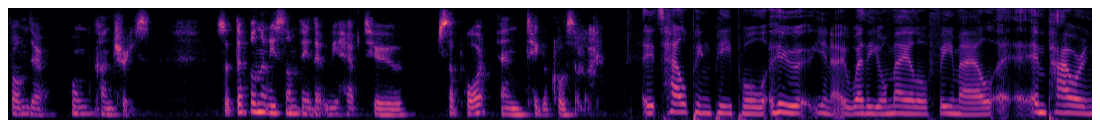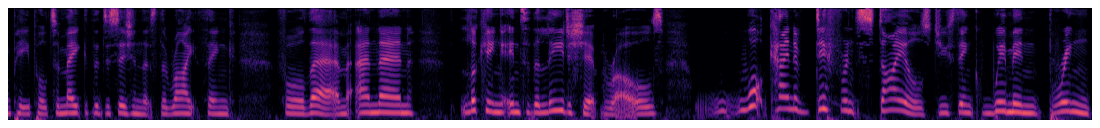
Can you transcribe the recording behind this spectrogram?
from their home countries. So definitely something that we have to support and take a closer look it's helping people who, you know, whether you're male or female, empowering people to make the decision that's the right thing for them. And then looking into the leadership roles, what kind of different styles do you think women bring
